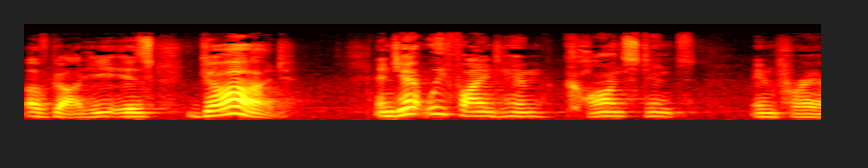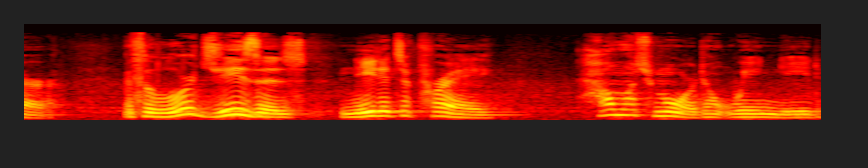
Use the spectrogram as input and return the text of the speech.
of God. He is God. And yet we find him constant in prayer. If the Lord Jesus needed to pray, how much more don't we need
